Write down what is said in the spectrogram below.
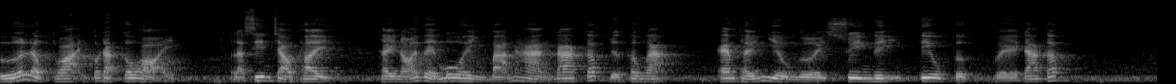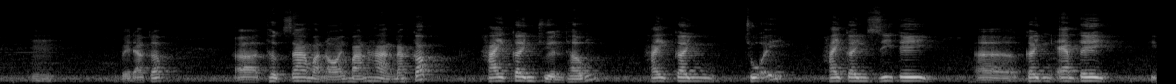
hứa lộc thoại có đặt câu hỏi là xin chào thầy thầy nói về mô hình bán hàng đa cấp được không ạ? Em thấy nhiều người suy nghĩ tiêu cực về đa cấp. Ừ, về đa cấp. À, thực ra mà nói bán hàng đa cấp hay kênh truyền thống hay kênh chuỗi hay kênh GT à, ờ, kênh MT thì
